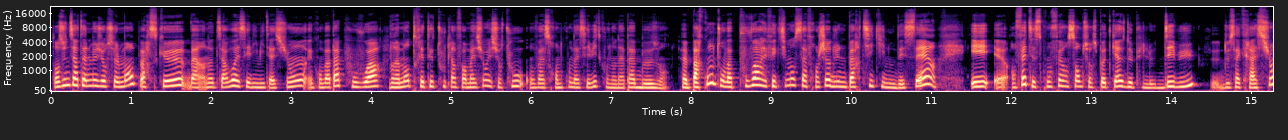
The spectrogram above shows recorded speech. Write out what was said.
Dans une certaine mesure seulement parce que ben, notre cerveau a ses limitations et qu'on va pas pouvoir vraiment traiter toute l'information et surtout, on va se rendre compte assez vite qu'on n'en a pas besoin. Euh, par contre, on va pouvoir effectivement s'affranchir d'une partie qui nous dessert, et euh, en fait, c'est ce qu'on fait ensemble sur ce podcast depuis le début de sa création.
